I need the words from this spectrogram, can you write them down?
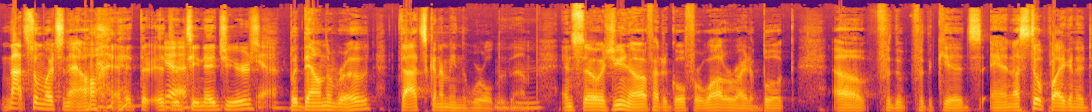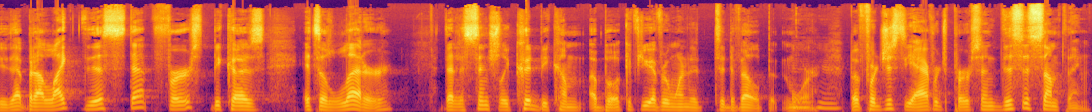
Not so much now at, their, at Yeah. their teenage years, Yeah. Mm-hmm. but down the road, that's going to mean the world to them. And so, as you know, I've had a goal for a while to write a book uh, for the for the kids, and I'm still probably going to do that. But I like this step first because it's a letter that essentially could become a book if you ever wanted to develop it more. Mm-hmm. But for just the average person, this is something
